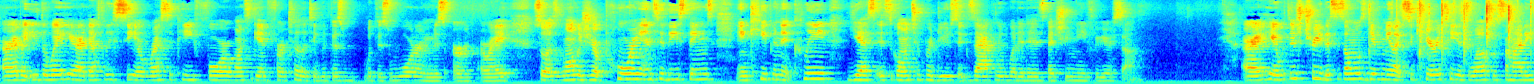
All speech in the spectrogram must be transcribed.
All right, but either way here, I definitely see a recipe for once again fertility with this with this water and this earth. All right, so as long as you're pouring into these things and keeping it clean, yes, it's going to produce exactly what it is that you need for yourself. All right, here with this tree, this is almost giving me like security as well. So somebody,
